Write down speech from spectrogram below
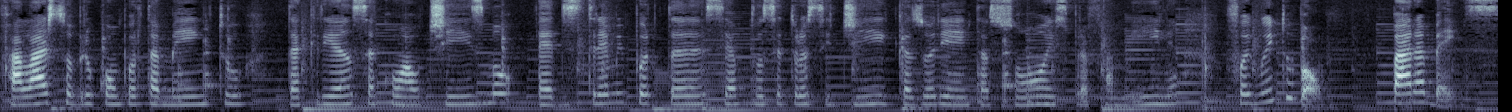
Falar sobre o comportamento da criança com autismo é de extrema importância. Você trouxe dicas, orientações para a família, foi muito bom. Parabéns!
